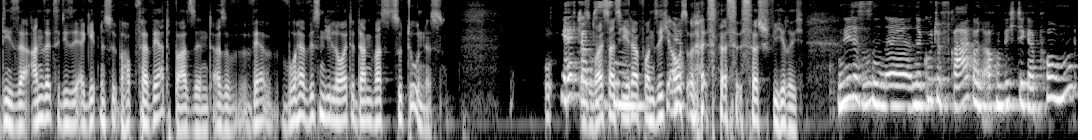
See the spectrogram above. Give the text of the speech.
diese Ansätze, diese Ergebnisse überhaupt verwertbar sind? Also wer, woher wissen die Leute dann, was zu tun ist? Ja, glaub, also weiß das, das jeder von sich ja. aus oder ist das, ist das schwierig? Nee, das ist eine, eine, gute Frage und auch ein wichtiger Punkt,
